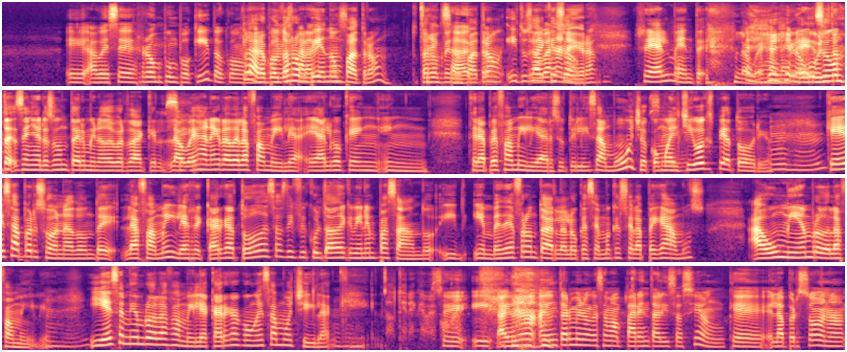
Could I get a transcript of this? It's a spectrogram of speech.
eh, a veces rompe un poquito con... Claro, los estás rompiendo un patrón. Tú estás rompiendo un patrón. Y tú La sabes que eso negra. realmente, la oveja negra, es un señores, es un término de verdad, que la Sí. oveja negra de la familia es algo que en, en terapia familiar se utiliza mucho, como Sí. el chivo expiatorio. Que esa persona donde la familia recarga todas esas dificultades que vienen pasando y, y en vez de afrontarla, lo que hacemos es que se la pegamos a un miembro de la familia. Y ese miembro de la familia carga con esa mochila que no tiene Sí, y hay, una, hay un término que se llama parentalización, que la persona,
